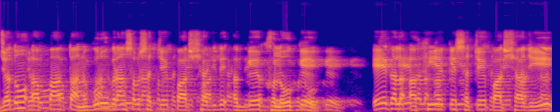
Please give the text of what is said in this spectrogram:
ਜਦੋਂ ਆਪਾਂ ਧੰਨ ਗੁਰੂ ਗ੍ਰੰਥ ਸਾਹਿਬ ਸੱਚੇ ਪਾਤਸ਼ਾਹ ਜੀ ਦੇ ਅੱਗੇ ਖਲੋ ਕੇ ਇਹ ਗੱਲ ਆਖੀਏ ਕਿ ਸੱਚੇ ਪਾਤਸ਼ਾਹ ਜੀ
